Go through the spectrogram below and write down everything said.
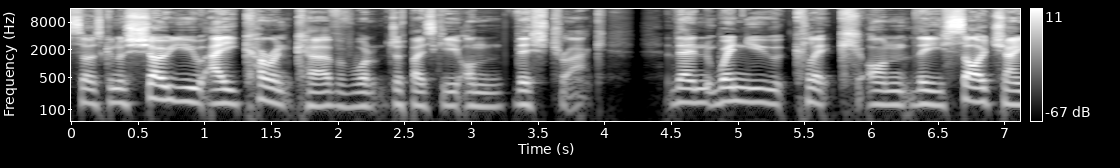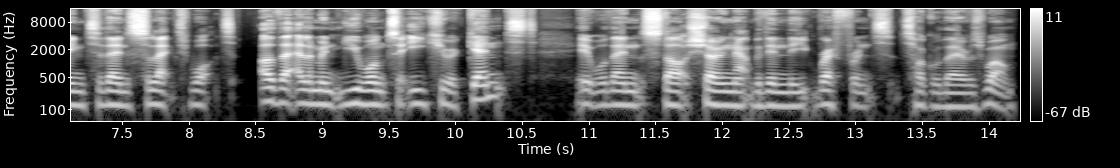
So it's going to show you a current curve of what just basically on this track. Then when you click on the sidechain to then select what other element you want to EQ against, it will then start showing that within the reference toggle there as well.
